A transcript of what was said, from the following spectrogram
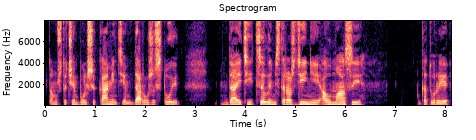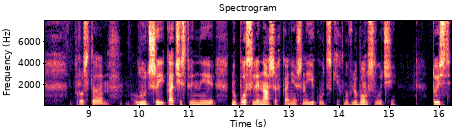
Потому что чем больше камень, тем дороже стоит. Да, эти целые месторождения, алмазы, которые просто лучшие и качественные, ну, после наших, конечно, якутских, но в любом случае. То есть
